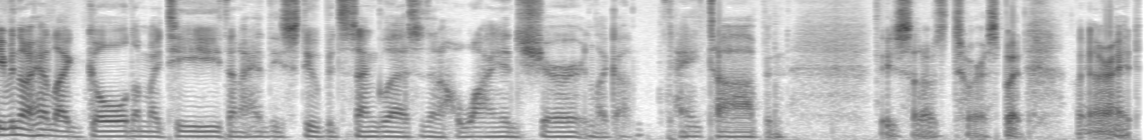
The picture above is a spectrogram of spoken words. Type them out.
Even though I had like gold on my teeth and I had these stupid sunglasses and a Hawaiian shirt and like a tank top and they just thought I was a tourist. But like, all right.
